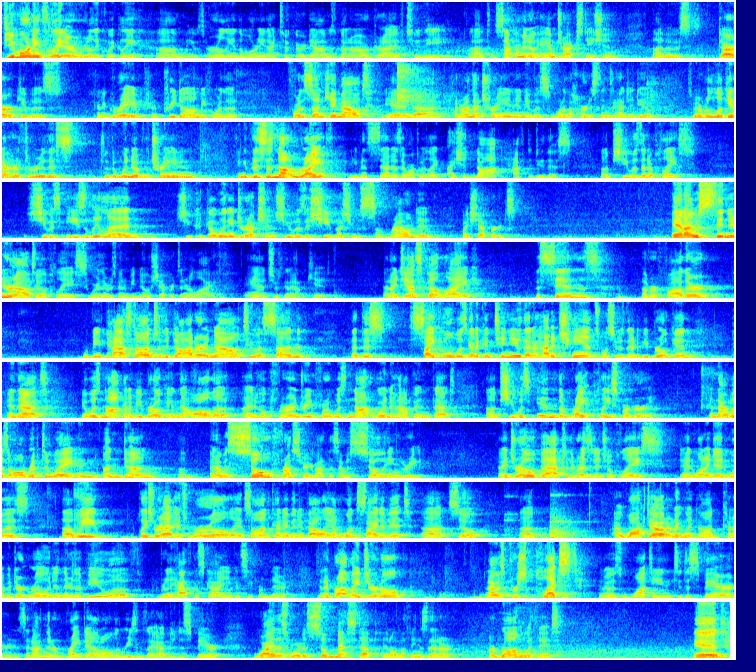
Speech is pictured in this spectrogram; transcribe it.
few mornings later, really quickly, um, it was early in the morning, I took her down, it was about an hour drive to the uh, to Sacramento Amtrak station. Um, it was dark, it was kind of gray, kind of pre dawn before the, before the sun came out, and uh, put her on that train, and it was one of the hardest things I had to do. So I remember looking at her through, this, through the window of the train and thinking, this is not right. I even said as I walked away, like, I should not have to do this. Um, she was in a place, she was easily led she could go any direction. She was a sheep, but she was surrounded by shepherds. And I was sending her out to a place where there was going to be no shepherds in her life, and she was going to have a kid. And I just felt like the sins of her father were being passed on to the daughter and now to a son, that this cycle was going to continue, that it had a chance while she was there to be broken, and that it was not going to be broken, that all the I had hoped for her and dreamed for was not going to happen, that um, she was in the right place for her, and that was all ripped away and undone. Um, and I was so frustrated about this. I was so angry. I drove back to the residential place, and what I did was uh, we place we're at it's rural it's on kind of in a valley on one side of it uh, so uh, i walked out and i went on kind of a dirt road and there's a view of really half the sky you can see from there. And I brought my journal, and I was perplexed, and I was wanting to despair. And I said, I'm going to write down all the reasons I have to despair, why this world is so messed up, and all the things that are, are wrong with it. And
